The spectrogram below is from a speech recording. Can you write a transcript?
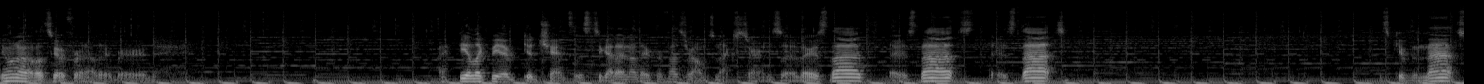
You want to, let's go for another bird. I feel like we have good chances to get another Professor Elm's next turn. So there's that, there's that, there's that. Give them that.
